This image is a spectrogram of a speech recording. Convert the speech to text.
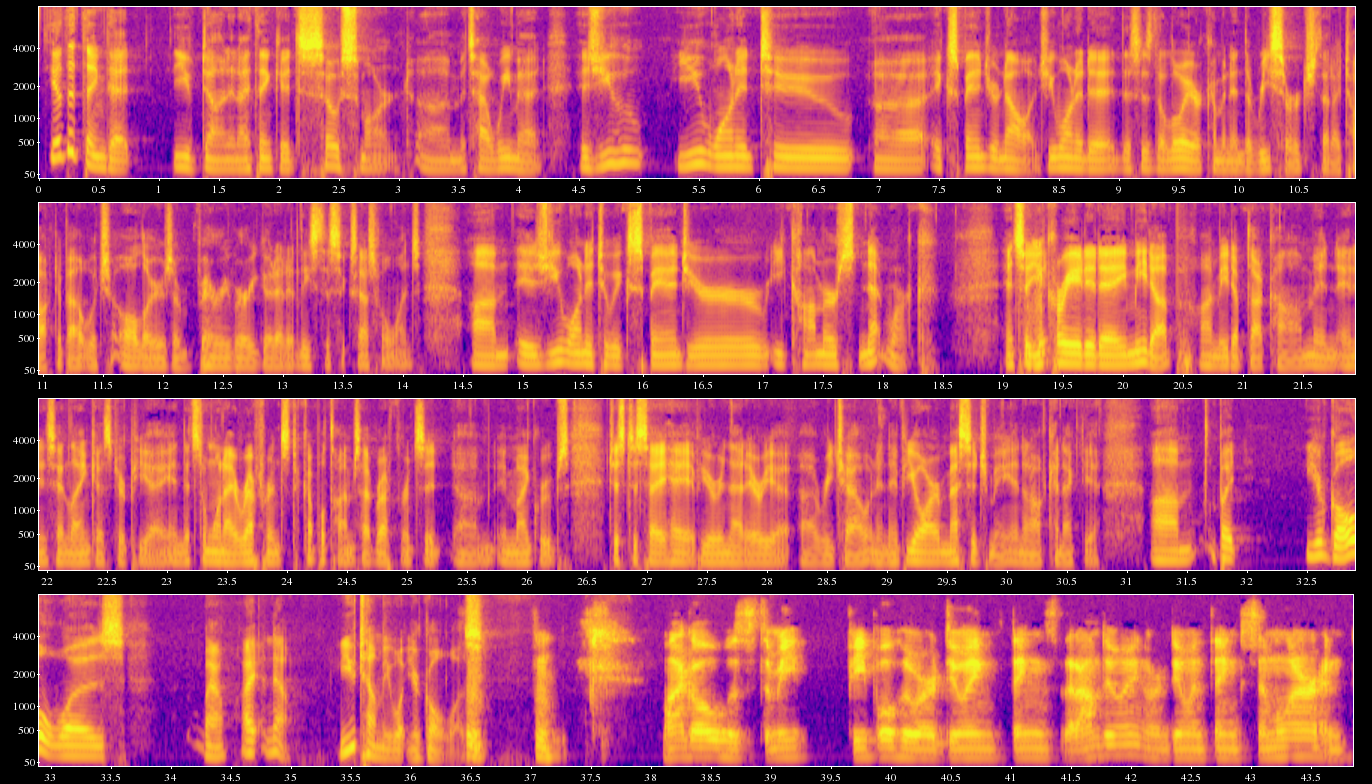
The other thing that you've done, and I think it's so smart, um, it's how we met, is you you wanted to uh, expand your knowledge. You wanted to. This is the lawyer coming in. The research that I talked about, which all lawyers are very, very good at, at least the successful ones, um, is you wanted to expand your e-commerce network. And so mm-hmm. you created a meetup on meetup.com, and, and it's in Lancaster, PA. And that's the one I referenced a couple times. I've referenced it um, in my groups just to say, hey, if you're in that area, uh, reach out. And if you are, message me, and then I'll connect you. Um, but your goal was, well, I no, you tell me what your goal was. Hmm. Hmm. My goal was to meet people who are doing things that I'm doing or doing things similar and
